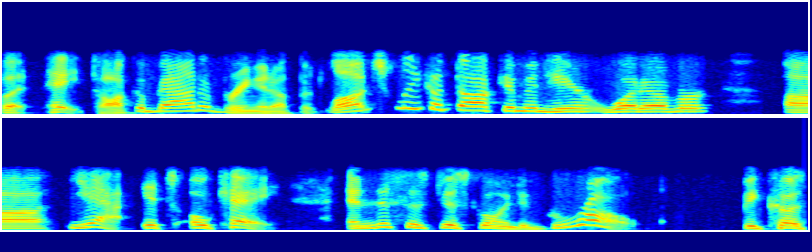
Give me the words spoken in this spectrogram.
But hey, talk about it, bring it up at lunch, leak a document here, whatever. Uh, yeah, it's okay. And this is just going to grow because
